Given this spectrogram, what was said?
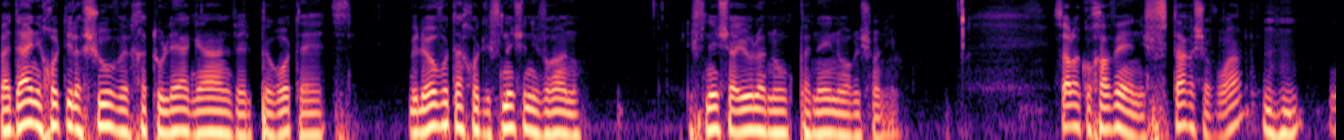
ועדיין יכולתי לשוב אל חתולי הגן ואל פירות העץ, ולאהוב אותך עוד לפני שנבראנו, לפני שהיו לנו פנינו הראשונים. ישראל הכוכב אה, נפטר השבוע. אה,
